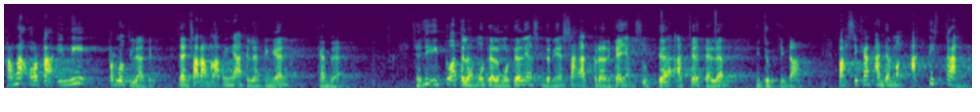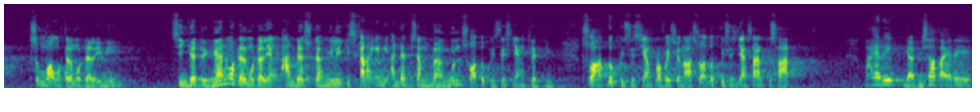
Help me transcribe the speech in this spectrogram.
Karena otak ini perlu dilatih dan cara melatihnya adalah dengan gambar. Jadi itu adalah modal-modal yang sebenarnya sangat berharga yang sudah ada dalam hidup kita. Pastikan Anda mengaktifkan semua modal-modal ini sehingga dengan modal-modal yang Anda sudah miliki sekarang ini, Anda bisa membangun suatu bisnis yang jadi suatu bisnis yang profesional, suatu bisnis yang sangat besar. Pak Erik, nggak bisa Pak Erik.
